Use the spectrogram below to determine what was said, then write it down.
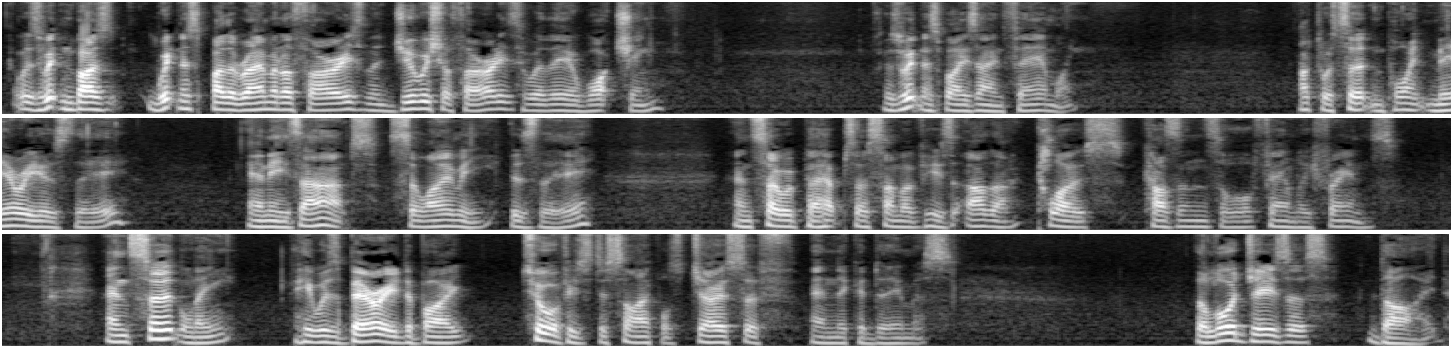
It was witnessed by the Roman authorities and the Jewish authorities who were there watching. It was witnessed by his own family. Up to a certain point, Mary is there, and his aunt, Salome, is there, and so would perhaps are some of his other close cousins or family friends. And certainly, he was buried by two of his disciples, Joseph and Nicodemus. The Lord Jesus died.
